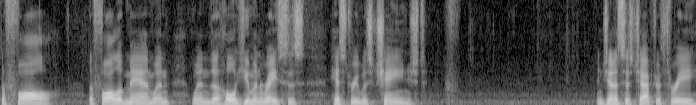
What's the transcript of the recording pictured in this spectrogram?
The fall. The fall of man when, when the whole human race's history was changed in Genesis chapter 3,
